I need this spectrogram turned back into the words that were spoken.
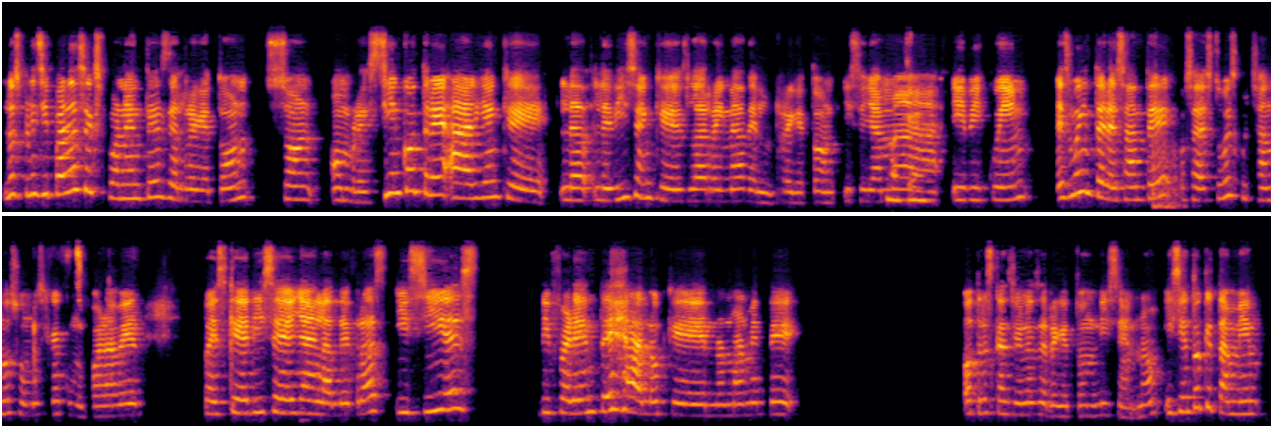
Los principales exponentes del reggaetón son hombres. Sí encontré a alguien que le dicen que es la reina del reggaetón y se llama Ivy Queen es muy interesante, o sea, estuve escuchando su música como para ver, pues, qué dice ella en las letras y sí es diferente a lo que normalmente otras canciones de reggaetón dicen, ¿no? Y siento que también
